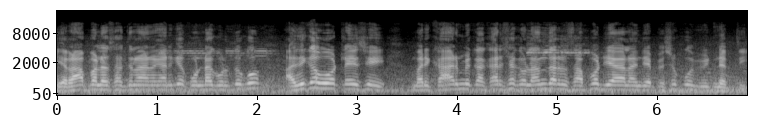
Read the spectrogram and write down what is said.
ఈ రాపల్ల సత్యనారాయణ గారికి కుండ గుర్తుకు అధిక ఓట్లేసి మరి కార్మిక కర్షకులందరూ సపోర్ట్ చేయాలని చెప్పేసి విజ్ఞప్తి.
